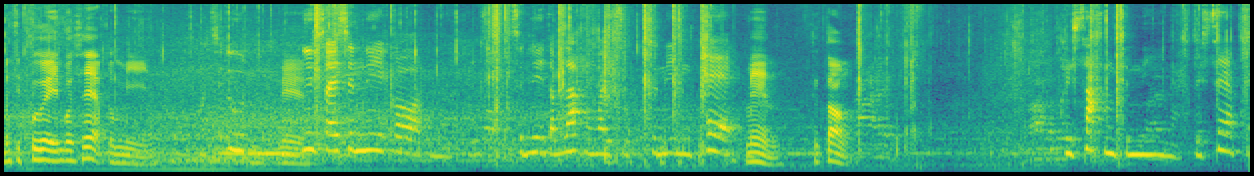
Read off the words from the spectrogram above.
มันสิเปื่อยมันบ่แซ่บตัวหมีสิอืดแม่นี่ใส่เส้นนี้ก่อนเส้นนี้ตำลักลงไปสุดเส้นนี้มันแพงแม่นถูกต้อง เคยซักมันเส้นนี้นะจะแซ่บไป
